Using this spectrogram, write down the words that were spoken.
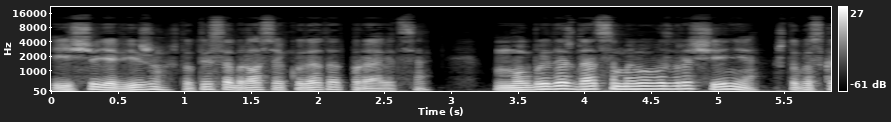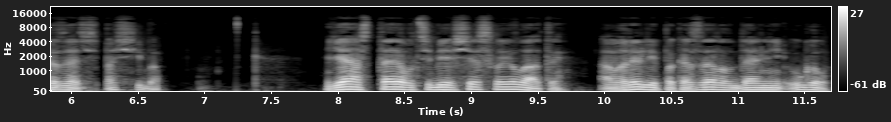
«И еще я вижу, что ты собрался куда-то отправиться. Мог бы и дождаться моего возвращения, чтобы сказать спасибо». «Я оставил тебе все свои латы», — Аврелий показал в дальний угол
